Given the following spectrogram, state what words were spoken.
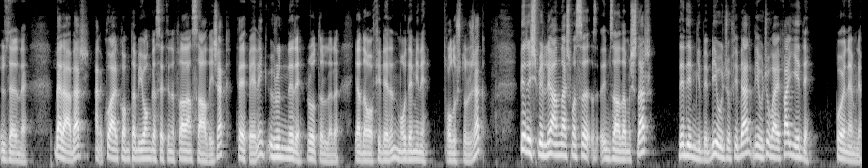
üzerine beraber hani Qualcomm tabii Yonga setini falan sağlayacak. TP-Link ürünleri, routerları ya da o fiberin modemini oluşturacak. Bir işbirliği anlaşması imzalamışlar. Dediğim gibi bir ucu fiber, bir ucu Wi-Fi 7. Bu önemli.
